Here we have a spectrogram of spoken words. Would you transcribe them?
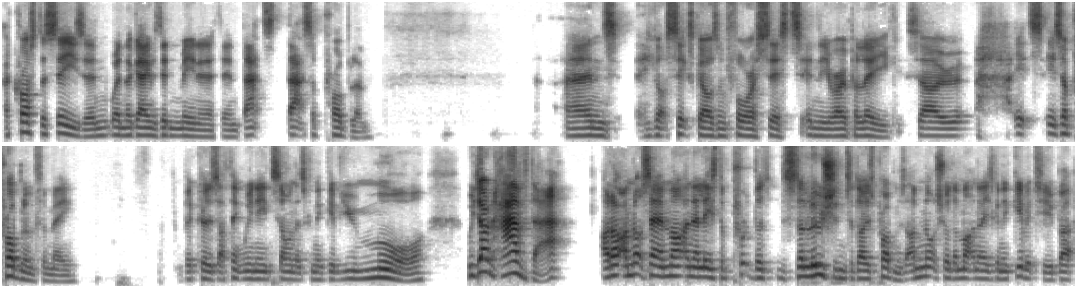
across the season, when the games didn't mean anything, that's that's a problem. And he got six goals and four assists in the Europa League. So it's it's a problem for me because I think we need someone that's going to give you more. We don't have that. I am not saying Martinelli's the, the, the solution to those problems. I'm not sure that Martinelli's going to give it to you, but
